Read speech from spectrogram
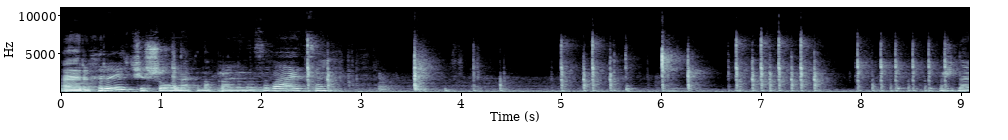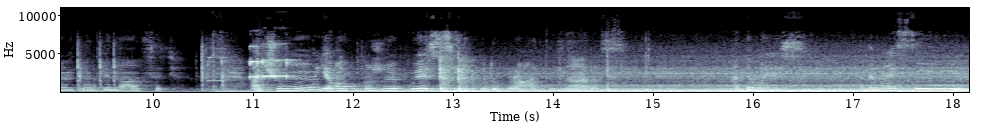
аерогриль, чи що вона як вона правильно називається. Може навіть на 12. А чому? Я вам покажу, яку я сіль буду брати зараз. А де моя сіль? А де моя сіль?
